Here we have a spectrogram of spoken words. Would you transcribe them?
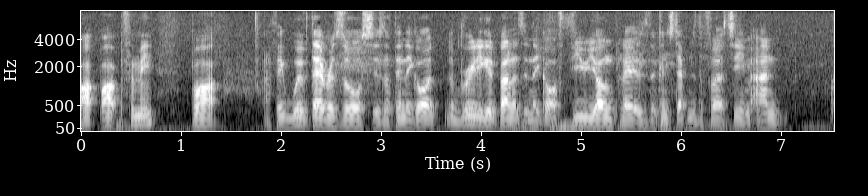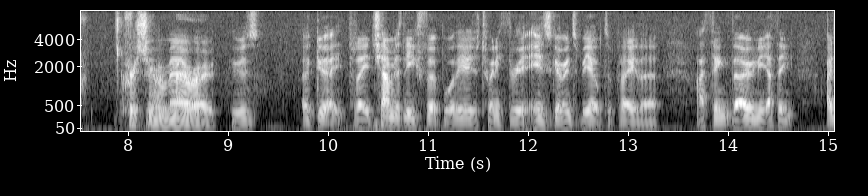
up up for me. But I think with their resources, I think they got a really good balance, and they got a few young players that can step into the first team and Christian Christian Romero, Romero. who's a good played Champions League football at the age of 23, is going to be able to play there. I think the only I think I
